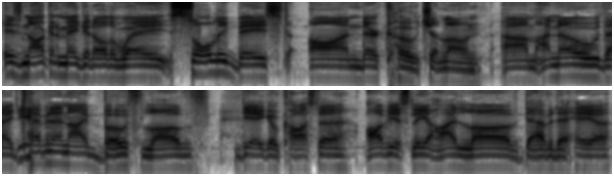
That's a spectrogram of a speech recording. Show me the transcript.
is not going to make it all the way solely based on their coach alone. Um, I know that Kevin and I both love Diego Costa. Obviously, I love David De Gea.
